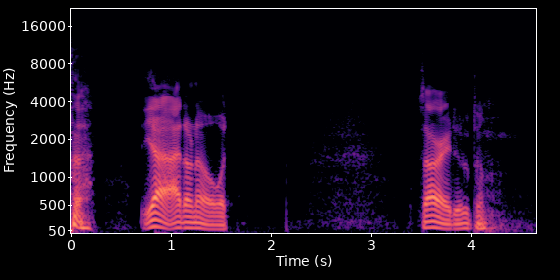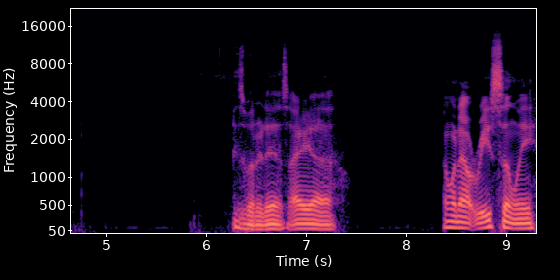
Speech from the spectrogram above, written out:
yeah, I don't know what. Sorry, dude. Is what it is. I uh, I went out recently.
